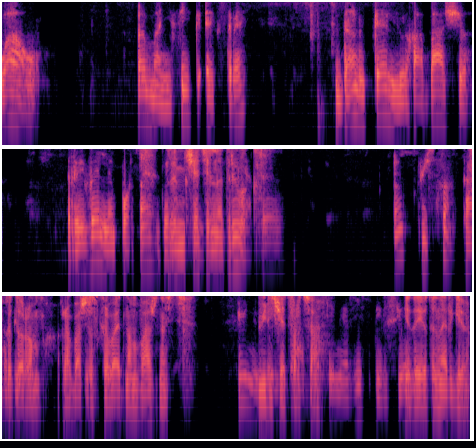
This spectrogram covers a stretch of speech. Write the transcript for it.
Wow! Un magnifique extrait dans lequel le rabbage révèle l'importance de Замечательный отрывок, в котором Рабаш раскрывает нам важность величия Творца и дает энергию,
